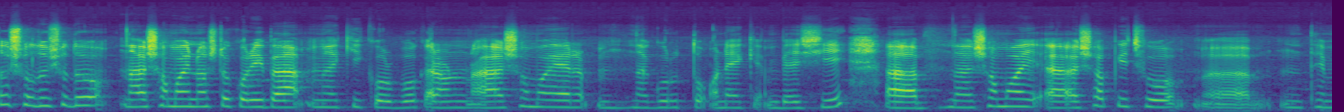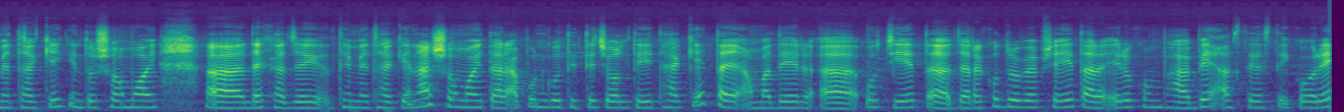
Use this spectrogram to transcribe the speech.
তো শুধু শুধু সময় নষ্ট করেই বা কি করব? কারণ সময়ের গুরুত্ব অনেক বেশি। সময় সব কিছু থেমে থাকে। কিন্তু সময় দেখা যায় থেমে থাকে না। সময় তার আপন গতিতে চলতেই থাকে। তাই আমাদের উচিত যারা ক্ষুদ্র ব্যবসায়ী, তারা এরকমভাবে আস্তে আস্তে করে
